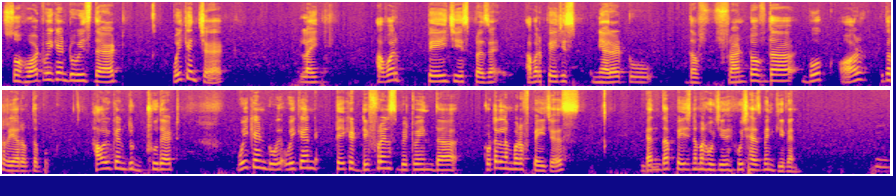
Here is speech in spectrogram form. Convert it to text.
so what we can do is that we can check like our page is present our page is nearer to the front of the book or to the rear of the book how you can do, do that we can do we can take a difference between the total number of pages and the page number which is which has been given Mm.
